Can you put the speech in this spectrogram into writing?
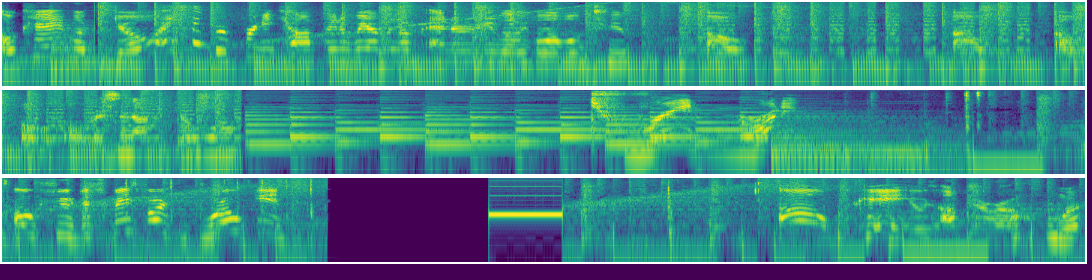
Okay, let's go. I think we're pretty confident we have enough energy like level 2. Oh. Oh. Oh, oh, oh. This is not gonna go well. Train running. Oh shoot, the spacebar's broken! Okay, it was up arrow. What?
